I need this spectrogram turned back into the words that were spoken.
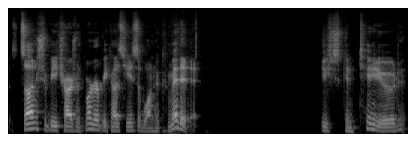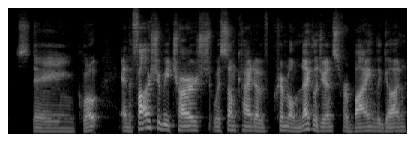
The son should be charged with murder because he's the one who committed it. She continued saying, quote, and the father should be charged with some kind of criminal negligence for buying the gun,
